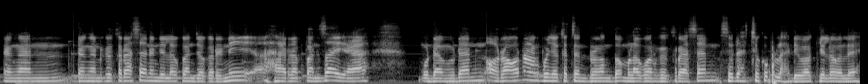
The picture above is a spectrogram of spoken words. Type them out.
Dengan dengan kekerasan yang dilakukan Joker ini harapan saya mudah-mudahan orang-orang yang punya kecenderungan untuk melakukan kekerasan sudah cukuplah diwakili oleh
